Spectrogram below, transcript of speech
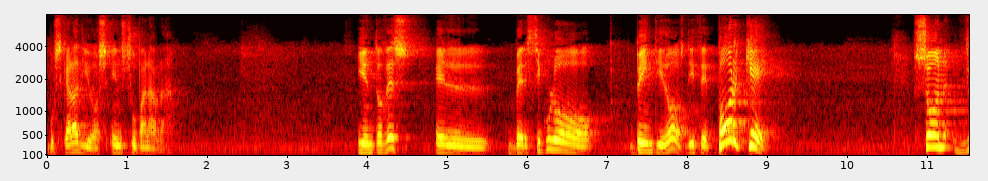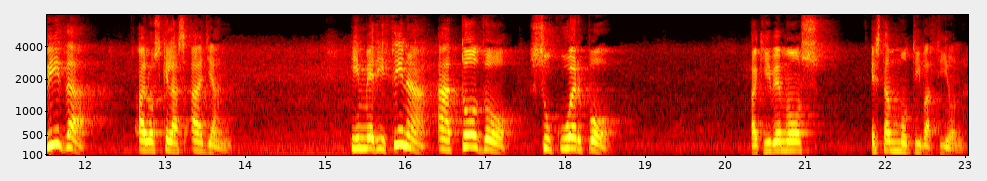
buscar a Dios en su palabra. Y entonces el, versículo 22 dice, porque son vida a los que las hallan y medicina a todo su cuerpo. Aquí vemos esta motivación,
